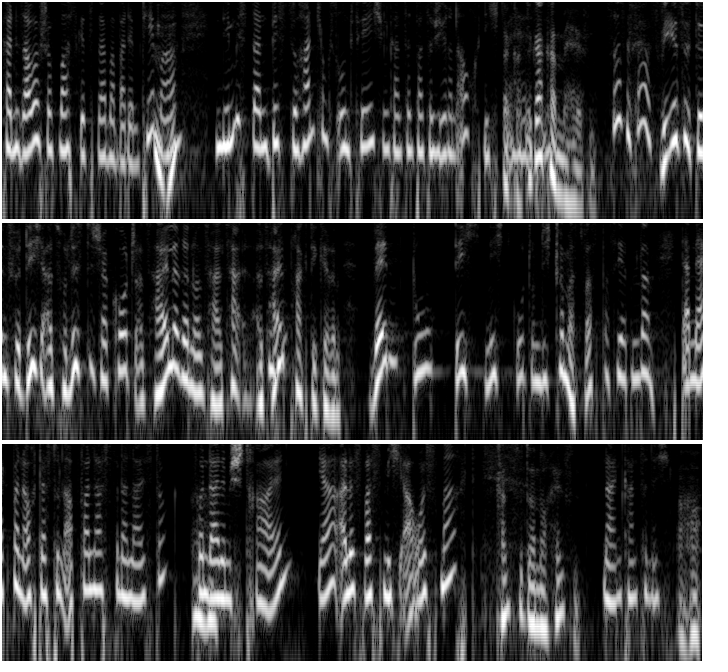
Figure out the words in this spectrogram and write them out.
keine Sauerstoffmaske, jetzt bleiben wir bei dem Thema, nimmst, dann bist du handlungsunfähig und kannst den Passagieren auch nicht Da mehr kannst du helfen. gar keinem mehr helfen. So sieht's aus. Wie ist es denn für dich als holistischer Coach, als Heilerin und als, als Mhm. Heilpraktikerin, wenn du dich nicht gut um dich kümmerst? Was passiert denn dann? Da merkt man auch, dass du einen Abfall hast von der Leistung, von deinem Strahlen. Ja, alles, was mich ausmacht. Kannst du da noch helfen? Nein, kannst du nicht. Aha.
